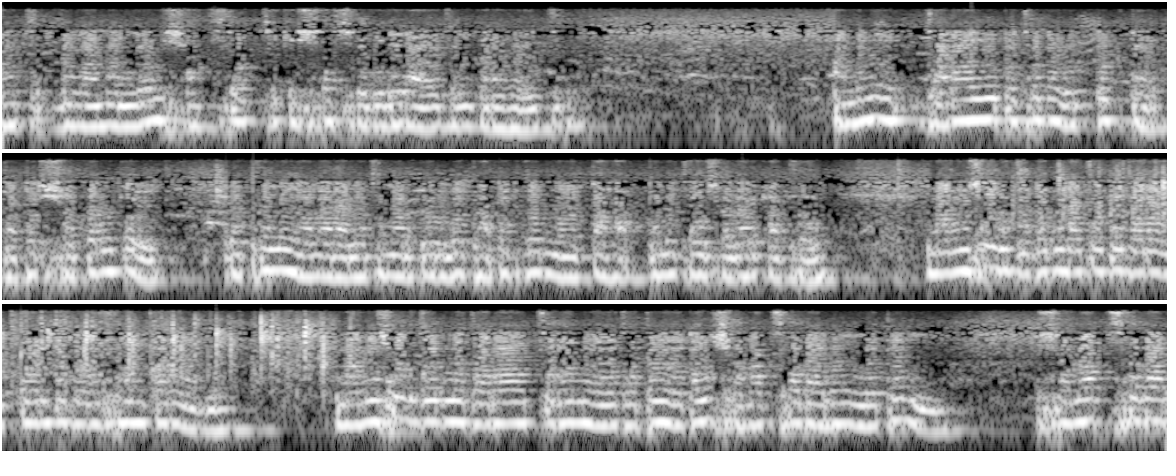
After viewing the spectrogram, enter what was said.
আজ বিনামূল্যে স্বাস্থ্য চিকিৎসা শিবিরের আয়োজন করা হয়েছে। আমি যারা এই পেছনে উদ্যোক্তা, তাদের সকলকে প্রথমেই আমার আলোচনার পূর্বে থাকার জন্য একটা হাততালি চাই সবার কাছে। মানুষের জীবন বাঁচাতে যারা অত্যন্ত পরিশ্রম করেন মানুষের জন্য যারা চিরে নিয়ে যেত এটাই সমাজসেবা এবং নতুন সমাজসেবার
